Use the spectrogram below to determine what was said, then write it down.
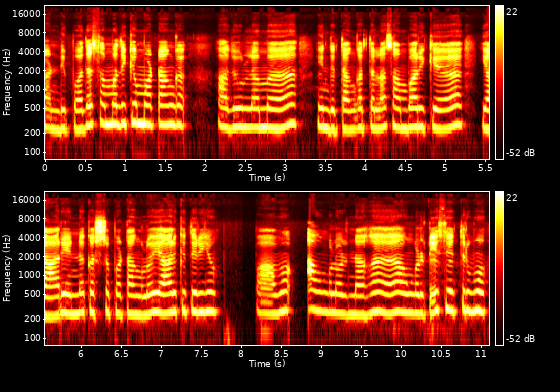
கண்டிப்பாக அதை சம்மதிக்க மாட்டாங்க. அதுவும் இல்லாமல் இந்த தங்கத்தெல்லாம் சம்பாதிக்க யார் என்ன கஷ்டப்பட்டாங்களோ யாருக்கு தெரியும். பாவம் அவங்களோட நகை அவங்கள்ட்டே சேர்த்துருவோம்.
